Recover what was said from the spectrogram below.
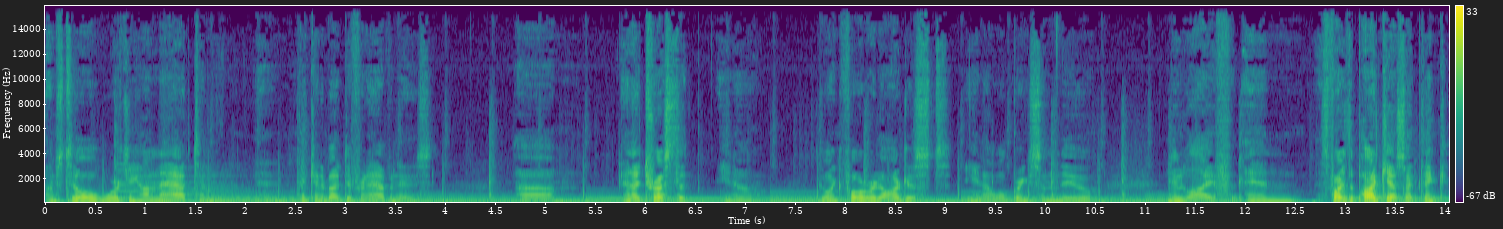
I'm still working on that and, and thinking about different avenues. Um, and I trust that you know going forward, August you know will bring some new new life. And as far as the podcast, I think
